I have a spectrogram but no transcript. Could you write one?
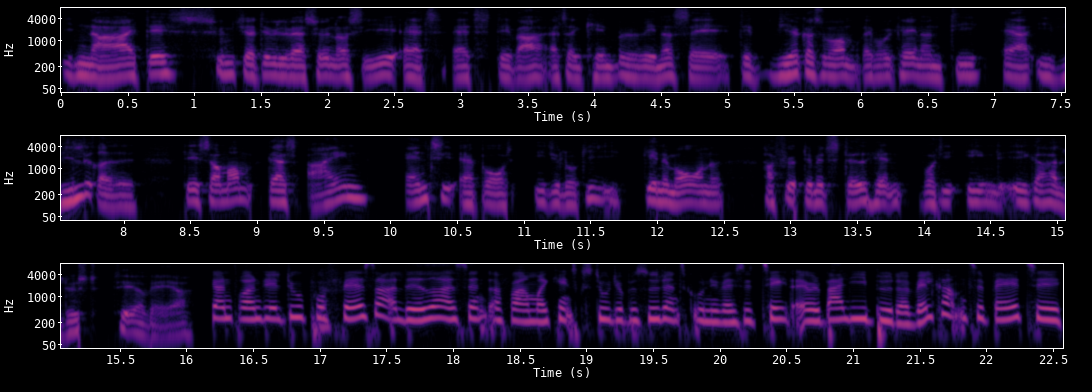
Nej, det synes jeg, det ville være synd at sige, at, at det var altså en kæmpe vindersag. Det virker som om republikanerne de er i vildrede. Det er som om deres egen anti-abort-ideologi gennem årene har ført dem et sted hen, hvor de egentlig ikke har lyst til at være. Jørgen Brøndel, du er professor og leder af Center for Amerikansk Studier på Syddansk Universitet, og jeg vil bare lige byde dig velkommen tilbage til,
